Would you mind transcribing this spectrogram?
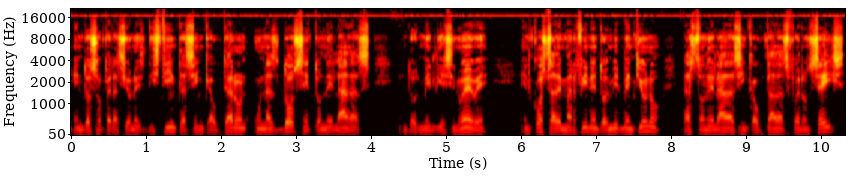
en dos operaciones distintas, se incautaron unas 12 toneladas en 2019. En Costa de Marfil en 2021, las toneladas incautadas fueron 6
